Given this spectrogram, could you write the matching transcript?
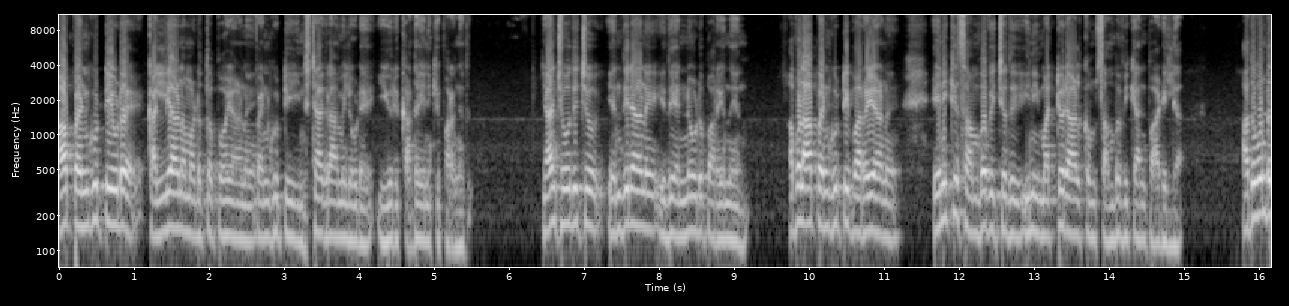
ആ പെൺകുട്ടിയുടെ കല്യാണം അടുത്തപ്പോഴാണ് പെൺകുട്ടി ഇൻസ്റ്റാഗ്രാമിലൂടെ ഈ ഒരു കഥ എനിക്ക് പറഞ്ഞത്. ഞാൻ ചോദിച്ചു എന്തിനാണ് ഇത് എന്നോട് പറയുന്നതെന്ന്? അപ്പോൾ ആ പെൺകുട്ടി പറയാണ് എനിക്ക് സംഭവിച്ചത് ഇനി മറ്റൊരാൾക്കും സംഭവിക്കാൻ പാടില്ല. അതുകൊണ്ട്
